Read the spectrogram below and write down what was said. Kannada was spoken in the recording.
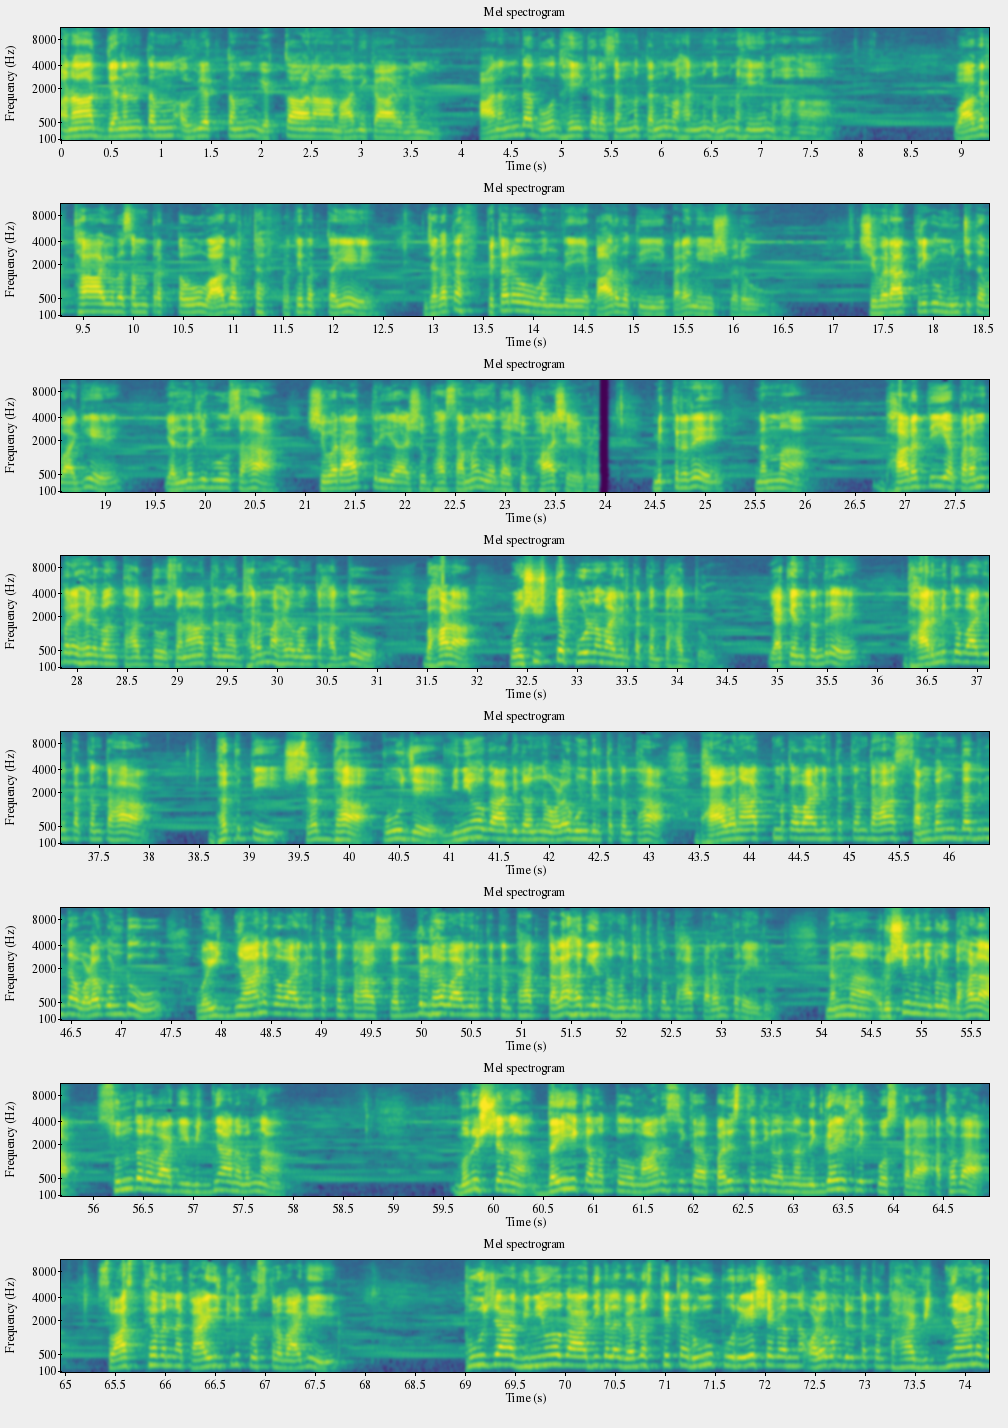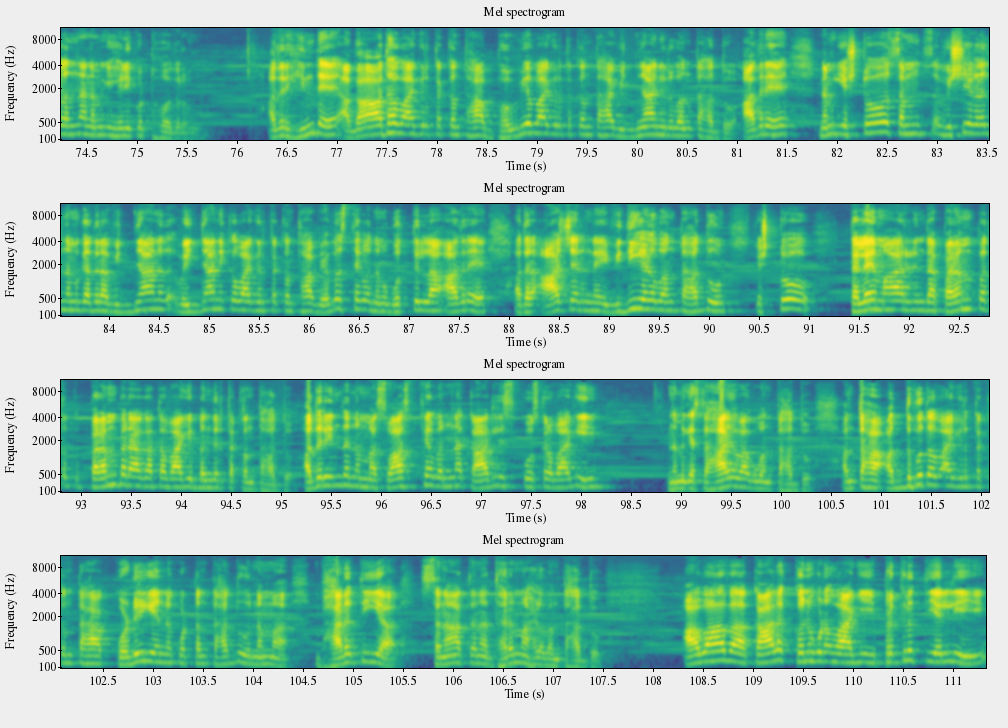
ಅನಾದ್ಯನಂತಂ ಅವ್ಯಕ್ತಂ ವ್ಯಕ್ತಾನಾಮಾದಿಕಾರಣಂ. ಆನಂದಬೋಧೈಕರಸಂ ತನ್ಮಹನ್ ಮನ್ಮಹೇ ಮಹಃ. ವಾಗರ್ಥಾಯುವ ಸಂಪ್ರಕ್ತೌ ವಾಗರ್ಥ ಪ್ರತಿಪತ್ತಯೇ, ಜಗತಃ ಪಿತರೌ ವಂದೇ ಪಾರ್ವತಿ ಪರಮೇಶ್ವರೌ. ಶಿವರಾತ್ರಿಗೂ ಮುಂಚಿತವಾಗಿಯೇ ಎಲ್ಲರಿಗೂ ಸಹ ಶಿವರಾತ್ರಿಯ ಶುಭ ಸಮಯದ ಶುಭಾಶಯಗಳು. ಮಿತ್ರರೇ, ನಮ್ಮ ಭಾರತೀಯ ಪರಂಪರೆ ಹೇಳುವಂತಹದ್ದು, ಸನಾತನ ಧರ್ಮ ಹೇಳುವಂತಹದ್ದು ಬಹಳ ವೈಶಿಷ್ಟ್ಯಪೂರ್ಣವಾಗಿರ್ತಕ್ಕಂತಹದ್ದು. ಯಾಕೆಂತಂದರೆ ಧಾರ್ಮಿಕವಾಗಿರ್ತಕ್ಕಂತಹ ಭಕ್ತಿ, ಶ್ರದ್ಧಾ, ಪೂಜೆ, ವಿನಿಯೋಗಾದಿಗಳನ್ನು ಒಳಗೊಂಡಿರ್ತಕ್ಕಂತಹ ಭಾವನಾತ್ಮಕವಾಗಿರ್ತಕ್ಕಂತಹ ಸಂಬಂಧದಿಂದ ಒಳಗೊಂಡು ವೈಜ್ಞಾನಿಕವಾಗಿರ್ತಕ್ಕಂತಹ ಸದೃಢವಾಗಿರ್ತಕ್ಕಂತಹ ತಳಹದಿಯನ್ನು ಹೊಂದಿರತಕ್ಕಂತಹ ಪರಂಪರೆ ಇದು. ನಮ್ಮ ಋಷಿಮುನಿಗಳು ಬಹಳ ಸುಂದರವಾಗಿ ವಿಜ್ಞಾನವನ್ನು ಮನುಷ್ಯನ ದೈಹಿಕ ಮತ್ತು ಮಾನಸಿಕ ಪರಿಸ್ಥಿತಿಗಳನ್ನು ನಿಗ್ರಹಿಸಲಿಕ್ಕೋಸ್ಕರ ಅಥವಾ ಸ್ವಾಸ್ಥ್ಯವನ್ನು ಕಾಯ್ದಿಟ್ಲಿಕ್ಕೋಸ್ಕರವಾಗಿ ಪೂಜಾ ವಿನಿಯೋಗಾದಿಗಳ ವ್ಯವಸ್ಥಿತ ರೂಪುರೇಷೆಗಳನ್ನು ಒಳಗೊಂಡಿರತಕ್ಕಂತಹ ವಿಜ್ಞಾನಗಳನ್ನು ನಮಗೆ ಹೇಳಿಕೊಟ್ಟು ಹೋದರು. ಅದರ ಹಿಂದೆ ಅಗಾಧವಾಗಿರ್ತಕ್ಕಂತಹ, ಭವ್ಯವಾಗಿರ್ತಕ್ಕಂತಹ ವಿಜ್ಞಾನ ಇರುವಂತಹದ್ದು. ಆದರೆ ನಮಗೆ ಎಷ್ಟೋ ಸಂಸ್ ವಿಷಯಗಳಲ್ಲಿ ನಮಗೆ ಅದರ ವಿಜ್ಞಾನದ, ವೈಜ್ಞಾನಿಕವಾಗಿರ್ತಕ್ಕಂತಹ ವ್ಯವಸ್ಥೆಗಳು ನಮಗೆ ಗೊತ್ತಿಲ್ಲ. ಆದರೆ ಅದರ ಆಚರಣೆ, ವಿಧಿ ಹೇಳುವಂತಹದ್ದು ಎಷ್ಟೋ ತಲೆಮಾರಿನಿಂದ ಪರಂಪ ಪರಂಪರಾಗತವಾಗಿ ಬಂದಿರತಕ್ಕಂತಹದ್ದು. ಅದರಿಂದ ನಮ್ಮ ಸ್ವಾಸ್ಥ್ಯವನ್ನು ಕಾದಲಿಸ್ಕೋಸ್ಕರವಾಗಿ ನಮಗೆ ಸಹಾಯವಾಗುವಂತಹದ್ದು, ಅಂತಹ ಅದ್ಭುತವಾಗಿರತಕ್ಕಂತಹ ಕೊಡುಗೆಯನ್ನು ಕೊಟ್ಟಂತಹದ್ದು ನಮ್ಮ ಭಾರತೀಯ ಸನಾತನ ಧರ್ಮ ಹೇಳುವಂತಹದ್ದು. ಆವಾವ ಕಾಲಕ್ಕನುಗುಣವಾಗಿ ಪ್ರಕೃತಿಯಲ್ಲಿ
